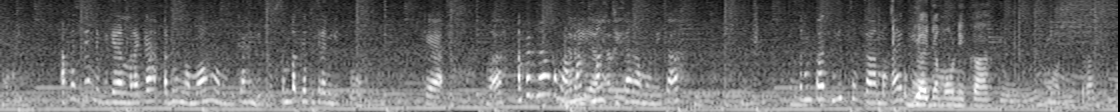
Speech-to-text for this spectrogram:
Kayak apa sih yang di pikiran mereka? Aduh nggak mau nggak mau nikah gitu. Sempat kepikiran gitu. Kayak nggak ah. Apa bilang ke mama ya, mah jika nggak mau nikah. Ah," gitu. sempat gitu kak. Makanya dia kayak aja mau nikah. Dulu mau nikah cuma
